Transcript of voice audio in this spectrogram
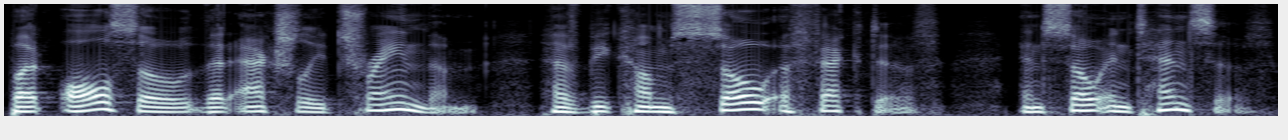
but also that actually train them, have become so effective and so intensive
